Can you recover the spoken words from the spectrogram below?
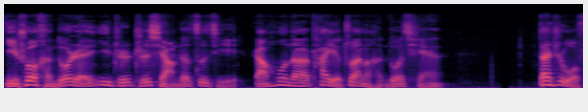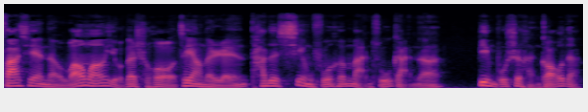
你说很多人一直只想着自己，然后呢，他也赚了很多钱，但是我发现呢，往往有的时候这样的人，他的幸福和满足感呢，并不是很高的。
